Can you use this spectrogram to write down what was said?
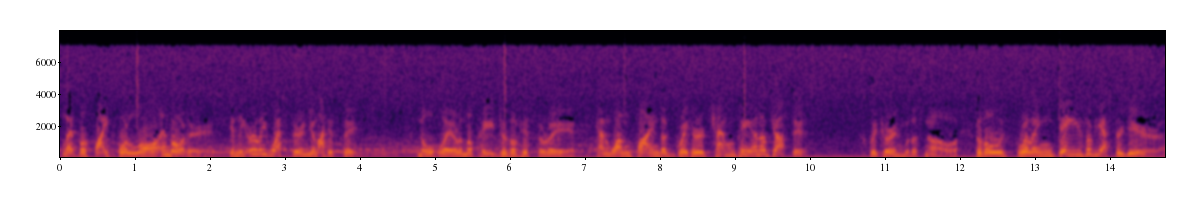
led the fight for law and order in the early western United States. Nowhere in the pages of history can one find a greater champion of justice. Return with us now to those thrilling days of yesteryear.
